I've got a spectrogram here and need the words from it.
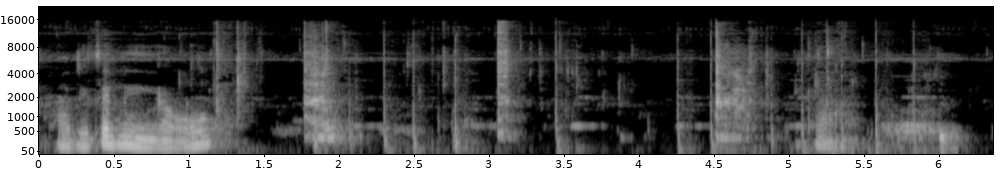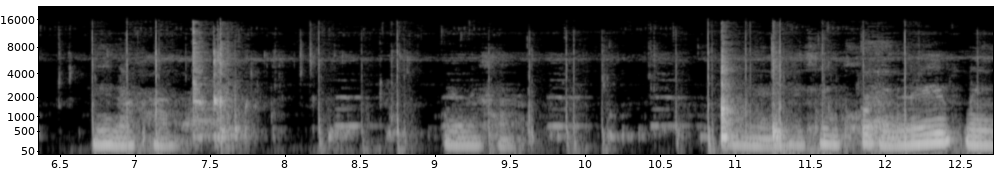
ค่ะ เดี๋ยวจะเหนียวค่ะนี่นะคะนี่นะคะนี่เข้มข้นนิดนึง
